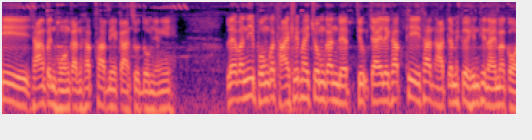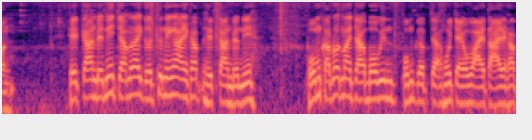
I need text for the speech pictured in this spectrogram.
ที่ช้างเป็นห่วงกันครับ ถ้ามีอาการสูดดมอย่างนี้ และวันนี้ผมก็ถ่ายคลิปให้ชมกันแบบจุใจเลยครับที่ท่านอาจจะไม่เคยเห็นที่ไหนมาก่อน เหตุการณ์แบบนี้จะไม่ได้เกิดขึ้นง่ายๆครับ เหตุการณ์แบบนี้ ผมขับรถมาจากโบวิน ผมเกือบจะหัวใจวายตายนะครับ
